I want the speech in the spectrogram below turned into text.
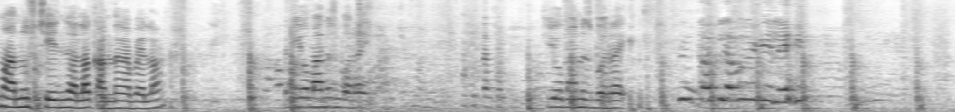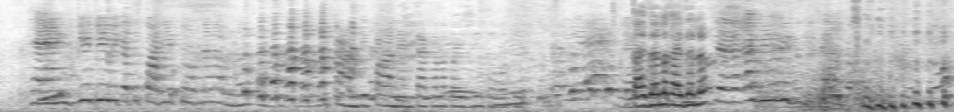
माणूस चेंज झाला कांदा कापायला. पण यो माणूस बरा आहे. यो माणूस बरा आहे. थँक्यू जीविका तू पाणी तोडणं लावलं ना? कांदे पाण्यात टाकायला पाहिजे काय झालं काय झालं?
